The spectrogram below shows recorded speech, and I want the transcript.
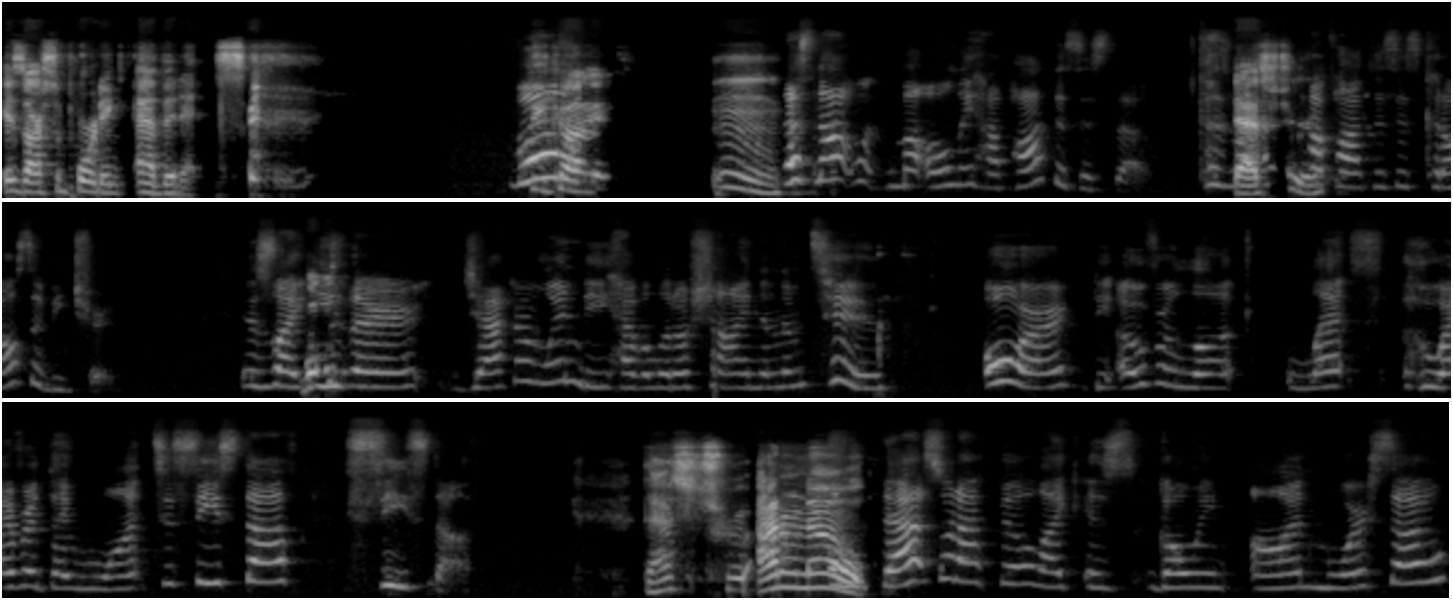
is our supporting evidence. well, because mm, that's not what my only hypothesis though. Because that's true. Hypothesis could also be true. It's like well, either Jack or Wendy have a little shine in them too, or the Overlook lets whoever they want to see stuff see stuff. That's true. I don't know. And that's what I feel like is going on more so.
